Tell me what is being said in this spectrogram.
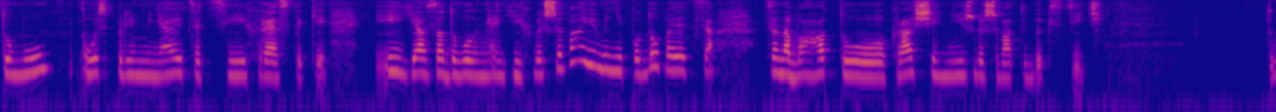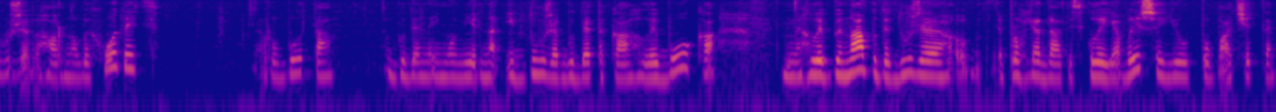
тому ось приміняються ці хрестики. І я з задоволенням їх вишиваю, мені подобається. Це набагато краще, ніж вишивати бекстіч. Дуже гарно виходить. Робота буде неймовірна і дуже буде така глибока. Глибина буде дуже е, проглядатись, коли я вишию, побачите,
